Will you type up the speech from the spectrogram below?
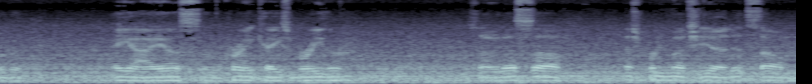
for the AIS and the crankcase breather. So that's uh, that's pretty much it. It's um,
